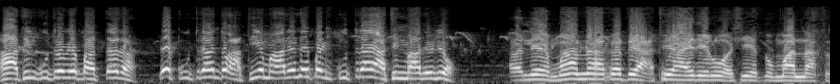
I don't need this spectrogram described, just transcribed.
હાથી કૂતરો લ્યો. અલે માર નાખે તે હાથે આયરેલો હશે તો માર નાખે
